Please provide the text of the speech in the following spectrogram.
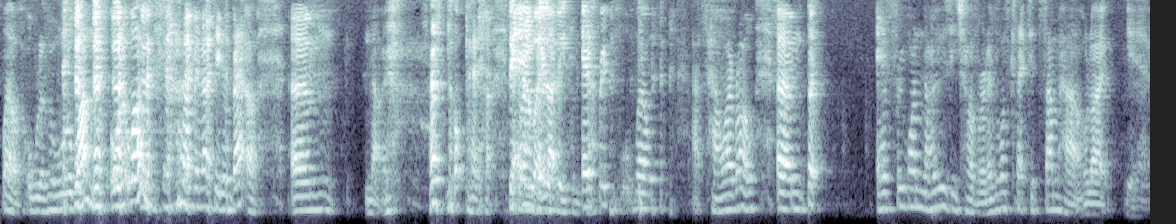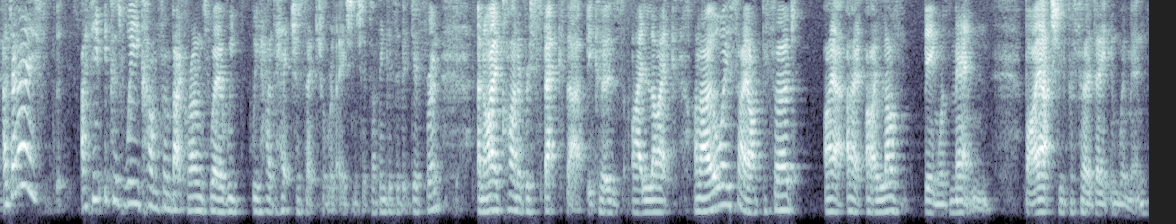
well, all of them all at once, all at once. I mean, that's even better. Um, no, that's not better. Stick But anyway, like, every well, That's how I roll. Um, but everyone knows each other and everyone's connected somehow. Like Yeah. I don't know if I think because we come from backgrounds where we, we had heterosexual relationships, I think it's a bit different. And I kind of respect that because I like and I always say I preferred I, I, I love being with men, but I actually prefer dating women.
